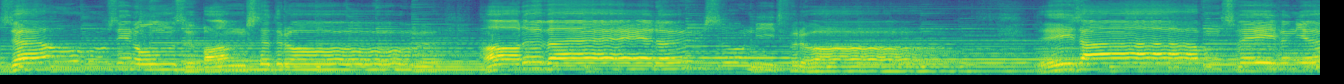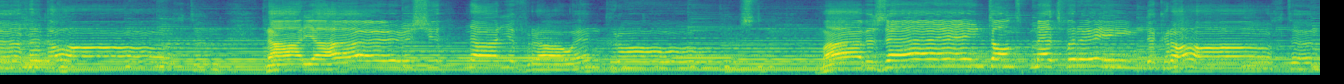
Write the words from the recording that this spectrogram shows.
Zelfs in onze bangste dromen hadden wij verwacht. Deze avond zweven je gedachten naar je huisje naar je vrouw en kroost. Maar we zijn thans met vreemde krachten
